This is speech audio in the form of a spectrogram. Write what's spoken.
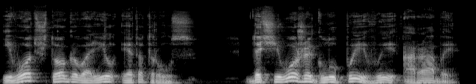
И вот что говорил этот рус: "До чего же глупы вы, арабы?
